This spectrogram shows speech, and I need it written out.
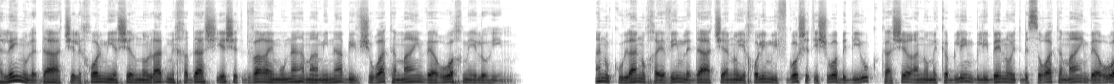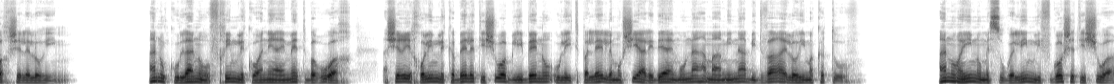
עלינו לדעת שלכל מי אשר נולד מחדש יש את דבר האמונה המאמינה בבשורת המים והרוח מאלוהים. אנו כולנו חייבים לדעת שאנו יכולים לפגוש את ישוע בדיוק כאשר אנו מקבלים בליבנו את בשורת המים והרוח של אלוהים. אנו כולנו הופכים לכהני האמת ברוח, אשר יכולים לקבל את ישוע בליבנו ולהתפלל למושיע על ידי האמונה המאמינה בדבר האלוהים הכתוב. אנו היינו מסוגלים לפגוש את ישוע,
